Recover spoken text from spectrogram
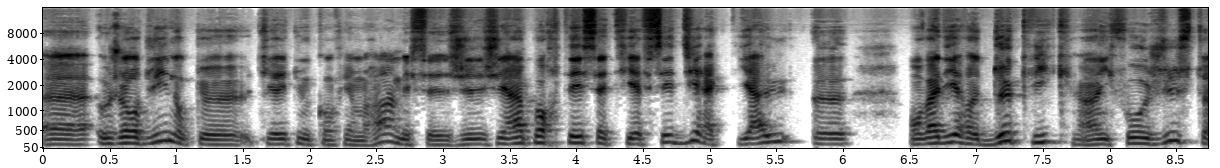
Euh, aujourd'hui, donc euh, Thierry, tu me confirmeras, mais j'ai importé cet IFC direct. Il y a eu, euh, on va dire, deux clics. Hein. Il faut juste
